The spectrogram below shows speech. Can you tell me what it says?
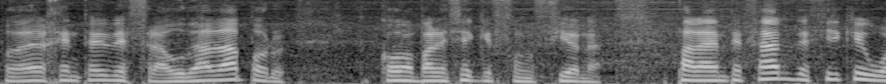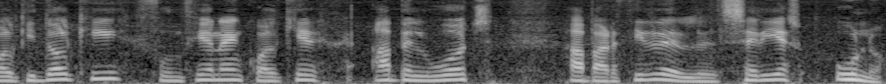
puede haber gente defraudada por cómo parece que funciona. Para empezar, decir que Walkie Talkie funciona en cualquier Apple Watch a partir del Series 1.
